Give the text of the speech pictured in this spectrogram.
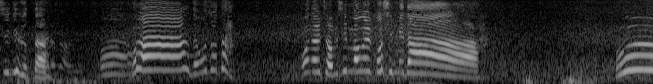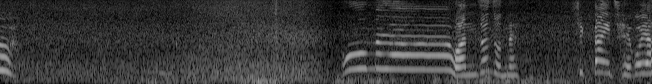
시기겠다. 와. 너무 좋다. 오늘 점심 먹을 곳입니다. 오. 엄마야, 완전 좋네. 식당이 최고야.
